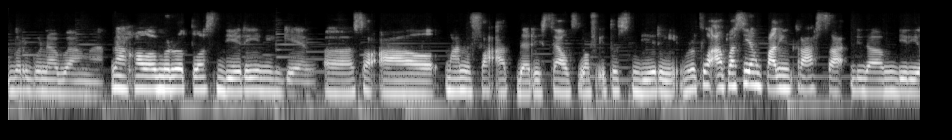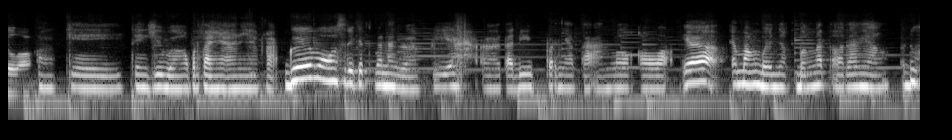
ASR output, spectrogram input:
berguna banget. Nah kalau menurut lo sendiri nih Gen, uh, soal manfaat dari self love itu sendiri, menurut lo apa sih yang paling kerasa di dalam diri lo? Oke, okay. thank you banget pertanyaannya kak. Gue mau sedikit menanggapi ya uh, tadi pernyataan lo kalau ya emang banyak banget orang yang, aduh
